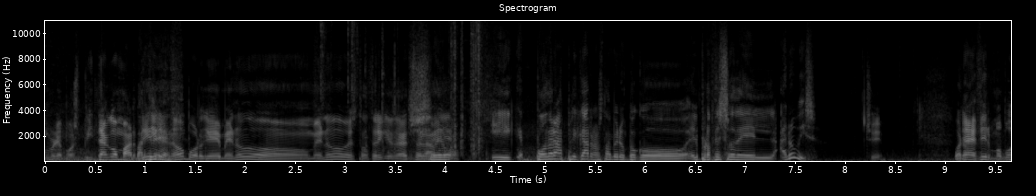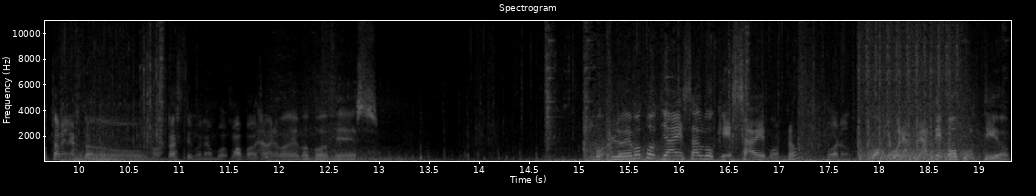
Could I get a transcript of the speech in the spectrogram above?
Hombre, pues pinta con Martínez, Martínez. ¿no? Porque menudo, menudo esto que se ha hecho en la y podrá explicarnos también un poco el proceso del Anubis. Sí. Bueno. Bueno, decir, Mopos también ha estado fantástico en ambos mapas. lo de Mopod es. Lo de Mopod ya es algo que sabemos, ¿no? Bueno, Buah, qué buena flash de Mopod, tío.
